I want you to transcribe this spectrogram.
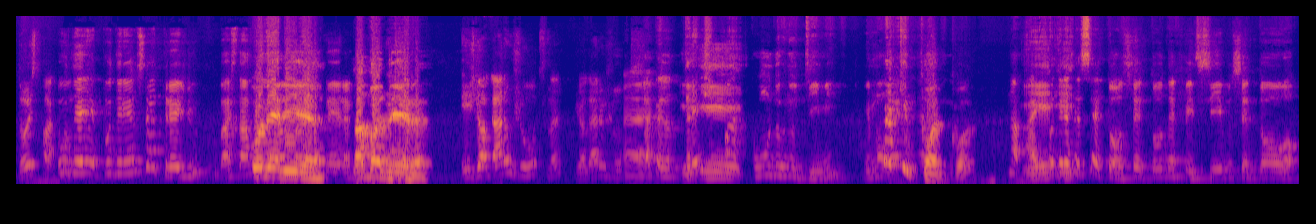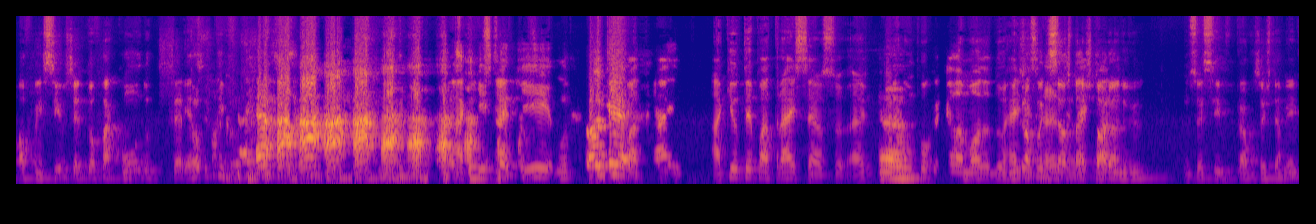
Dois Facundo. Poderia, poderiam ser três, viu? Bastava Poderia, bandeira. na bandeira. E jogaram juntos, né? Jogaram juntos. É, três e, Facundos no time. Irmão, é que pode, pô. Não, aí e, poderia e... ser setor, setor defensivo, setor ofensivo, setor facundo. Setor tipo facundo. aqui, aqui, um okay. tempo atrás, aqui um tempo atrás, Celso, é. um pouco aquela moda do Regis O microfone de Celso está né, estourando, viu? Não sei se para vocês também.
